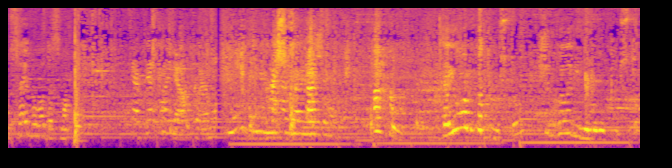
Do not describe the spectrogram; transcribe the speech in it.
усе було до смаку. Дякуємо. Ага. Даю вам капусту, щоб в голові не було пусто,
